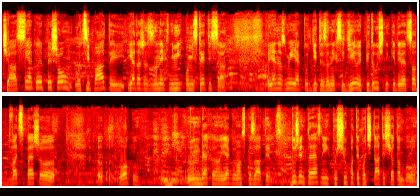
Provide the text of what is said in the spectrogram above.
час. Я коли прийшов в ці парти, я навіть за них не міг поміститися. Я не розумію, як тут діти за них сиділи. Підручники 921 року. Як би вам сказати, дуже інтересно їх пощупати, почитати, що там було.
